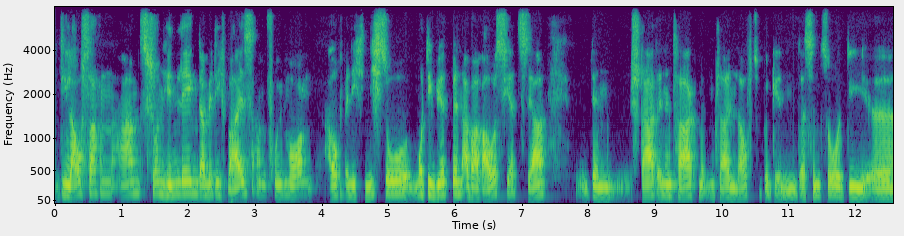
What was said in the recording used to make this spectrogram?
die Laufsachen abends schon hinlegen, damit ich weiß, am frühen Morgen, auch wenn ich nicht so motiviert bin, aber raus jetzt, ja, den Start in den Tag mit einem kleinen Lauf zu beginnen. Das sind so die, äh,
